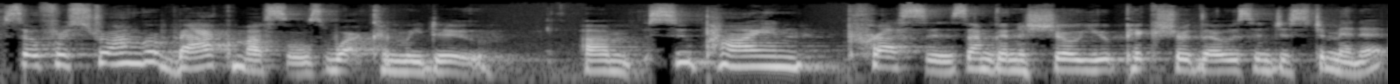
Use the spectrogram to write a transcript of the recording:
So, for stronger back muscles, what can we do? Um, supine presses, I'm going to show you a picture of those in just a minute.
